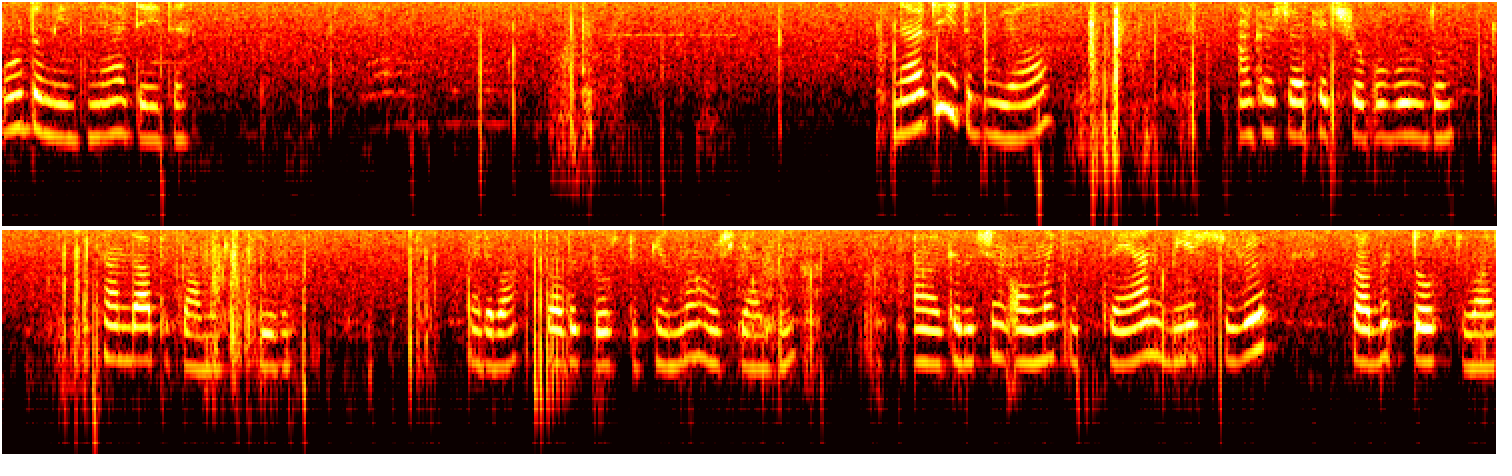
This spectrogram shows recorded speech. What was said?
Burada mıydı? Neredeydi? Neredeydi bu ya? Arkadaşlar pet shop'u buldum. Bir tane daha pet almak istiyorum. Merhaba, Sadık Dost dükkanına hoş geldin. Arkadaşın olmak isteyen bir sürü sadık dost var.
